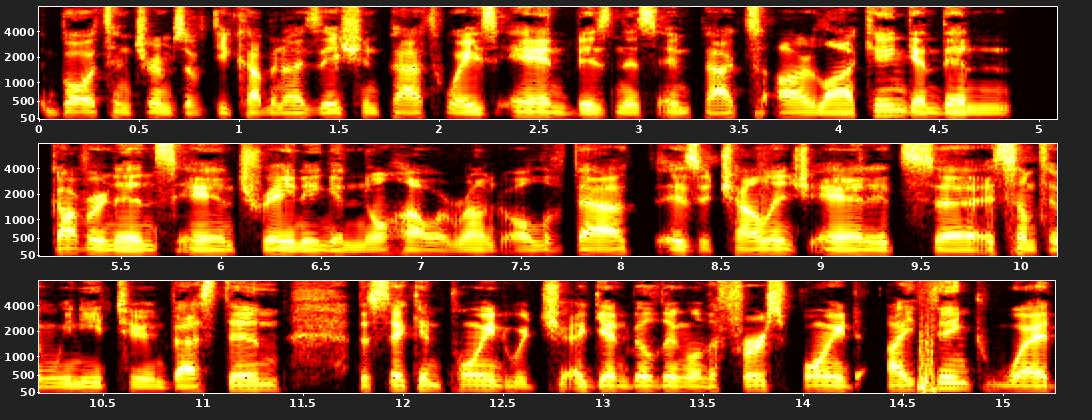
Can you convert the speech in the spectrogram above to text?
both in terms of decarbonization pathways and business impacts are lacking. And then governance and training and know-how around all of that is a challenge and it's uh, it's something we need to invest in. The second point which again building on the first point i think what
